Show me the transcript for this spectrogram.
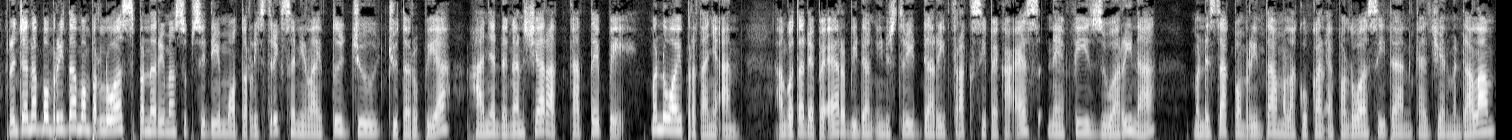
Rencana pemerintah memperluas penerima subsidi motor listrik senilai 7 juta rupiah hanya dengan syarat KTP menuai pertanyaan. Anggota DPR bidang industri dari fraksi PKS, Nevi Zuarina, mendesak pemerintah melakukan evaluasi dan kajian mendalam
